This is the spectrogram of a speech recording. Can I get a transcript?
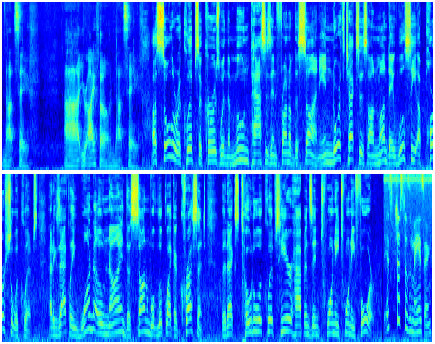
not safe. Uh, your iPhone, not safe. A solar eclipse occurs when the moon passes in front of the sun. In North Texas on Monday, we'll see a partial eclipse. At exactly 109, the sun will look like a crescent. The next total eclipse here happens in 2024. It's just as amazing.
